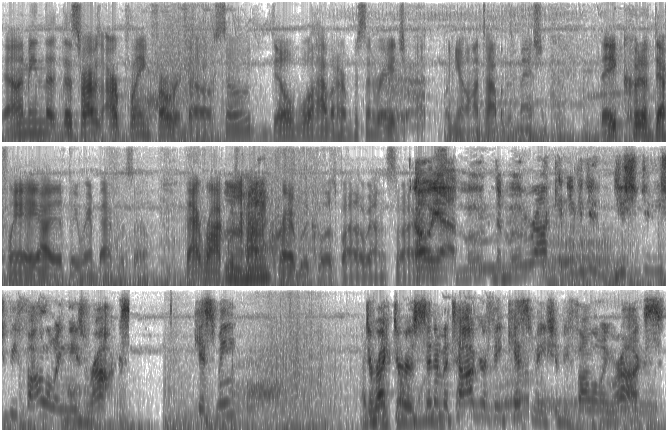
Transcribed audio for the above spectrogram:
Yeah, I mean, the, the survivors are playing forward, though, so Dill will have 100% rage, uh, you know, on top of this mansion. They could have definitely AI'd if they ran backwards, though. That rock was probably Mhm. incredibly close, by the way, on the side. Oh yeah, moon, the moon rock, and you can do. You should do, you should be following these rocks. Kissme. I- I Director of don't cinematography, Kissme, should be following rocks.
